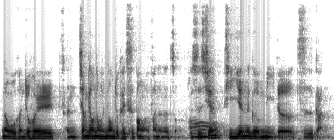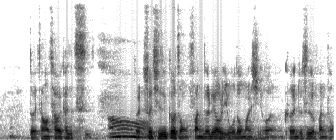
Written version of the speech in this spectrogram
那我可能就会很酱料弄一弄就可以吃半碗饭的那种，就是先体验那个米的质感，哦、对，然后才会开始吃。哦，对，所以其实各种饭的料理我都蛮喜欢，可能就是个饭桶。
